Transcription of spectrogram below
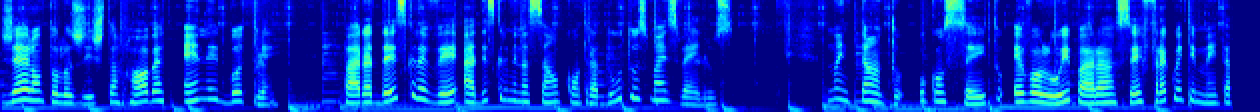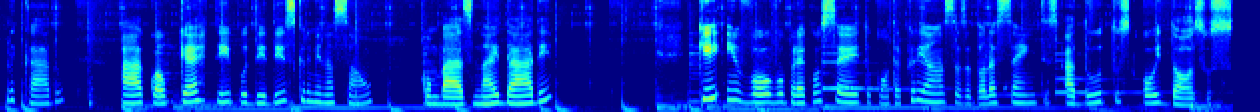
gerontologista Robert N. Butler para descrever a discriminação contra adultos mais velhos. No entanto, o conceito evolui para ser frequentemente aplicado a qualquer tipo de discriminação com base na idade que envolva o preconceito contra crianças, adolescentes, adultos ou idosos.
